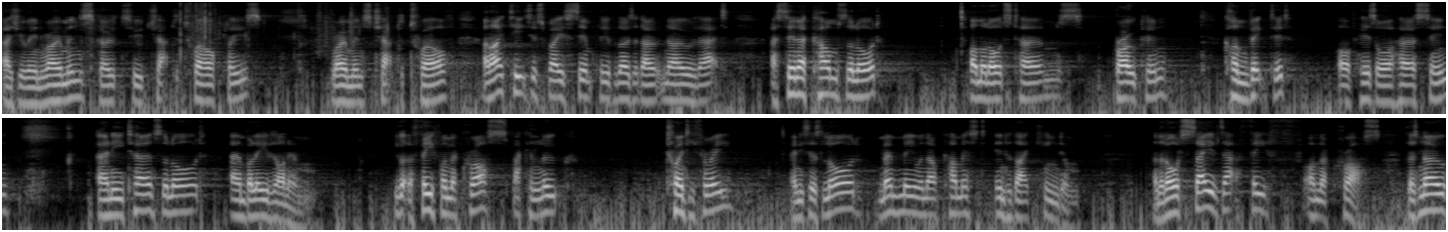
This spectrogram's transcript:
as you're in Romans, go to chapter 12, please. Romans chapter 12. And I teach this very simply for those that don't know that a sinner comes to the Lord on the Lord's terms, broken, convicted of his or her sin, and he turns to the Lord and believes on him. You've got the thief on the cross back in Luke 23, and he says, Lord, remember me when thou comest into thy kingdom. And the Lord saves that thief on the cross. There's no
